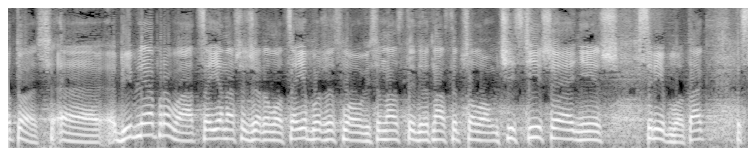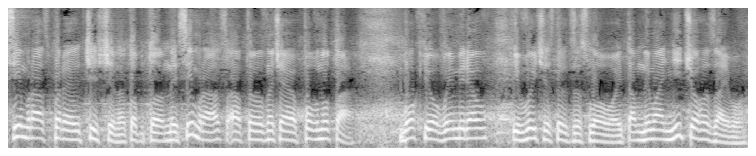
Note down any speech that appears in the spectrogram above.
Отож, е, Біблія права, це є наше джерело, це є Боже Слово, 18-19 псалом, чистіше, ніж срібло, так? Сім раз перечищено, тобто не сім раз, а це означає повнота. Бог його виміряв і вичистив це слово, і там немає нічого зайвого.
